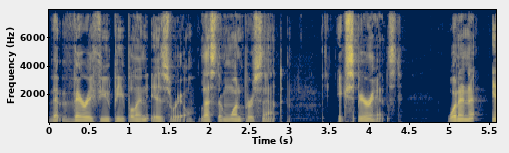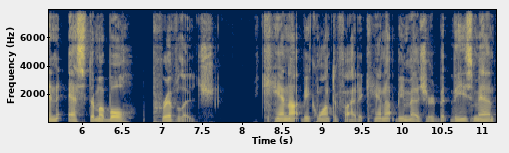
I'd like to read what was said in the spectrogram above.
that very few people in Israel, less than 1%, experienced. What an inestimable privilege cannot be quantified, it cannot be measured. But these men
